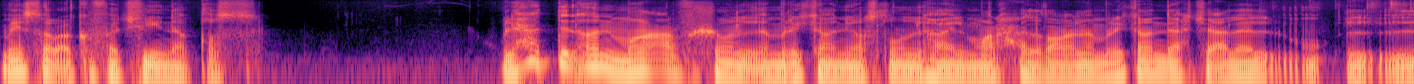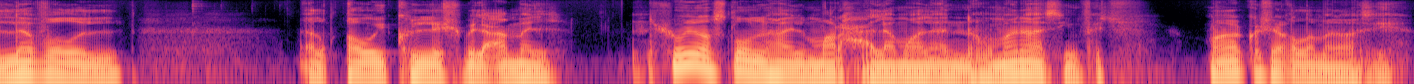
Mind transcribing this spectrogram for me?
ما يصير أكو فشي نقص ولحد الآن ما أعرف شلون الأمريكان يوصلون لهاي المرحلة. طبعا الأمريكان احكي على ال level القوي كلش بالعمل. شلون يوصلون لهاي المرحلة مال انه ما ناسين فشي ما اكو شغلة ما ناسيها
